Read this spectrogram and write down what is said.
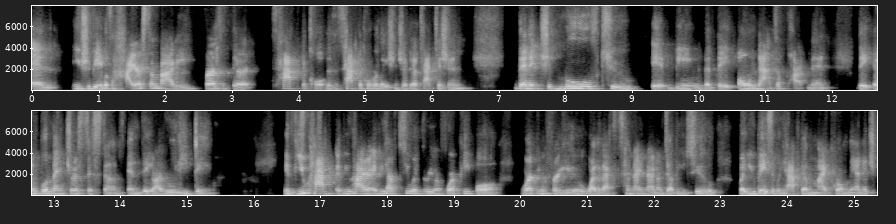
and you should be able to hire somebody first if they're tactical, there's a tactical relationship, they're a tactician, then it should move to it being that they own that department, they implement your systems, and they are leading. If you have, if you hire, if you have two or three or four people working for you, whether that's 1099 or W 2, but you basically have to micromanage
